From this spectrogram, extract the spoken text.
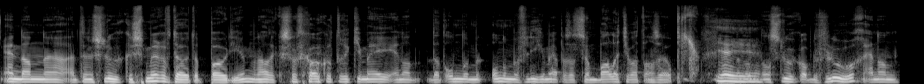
En dan toen sloeg ik een smurf dood op het podium. Dan had ik een soort goocheltrucje mee. En dan dat onder, me, onder mijn vliegenmap was dat zo'n balletje wat dan zo... Ja, En Dan, dan sloeg ik op de vloer. En dan,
